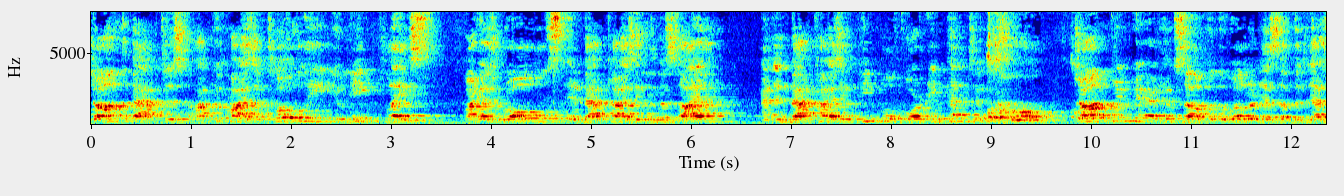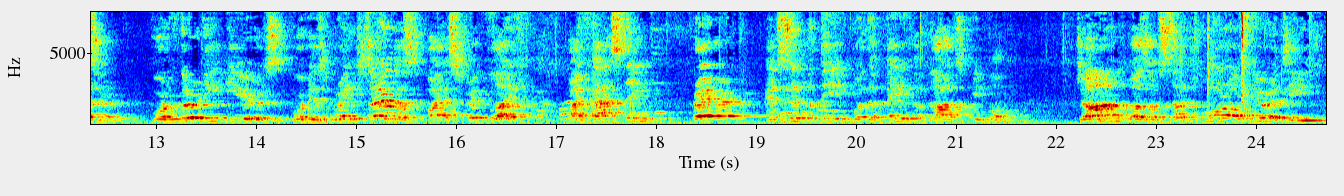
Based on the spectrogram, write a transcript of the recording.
John the Baptist occupies a totally unique place by his roles in baptizing the Messiah and in baptizing people for repentance. John prepared himself in the wilderness of the desert for 30 years for his great service by a strict life, by fasting, prayer, and sympathy for the faith of God's people. John was of such moral purity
